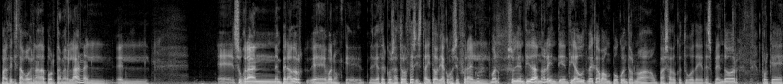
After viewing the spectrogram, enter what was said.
parece que está gobernada por Tamerlán, el eh, su gran emperador, eh, bueno, que debía hacer cosas atroces y está ahí todavía como si fuera el, bueno, su identidad, ¿no? La identidad uzbeca va un poco en torno a un pasado que tuvo de, esplendor, porque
